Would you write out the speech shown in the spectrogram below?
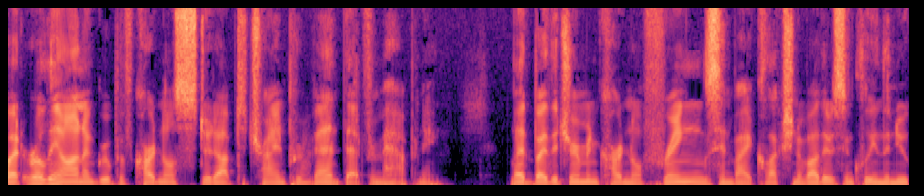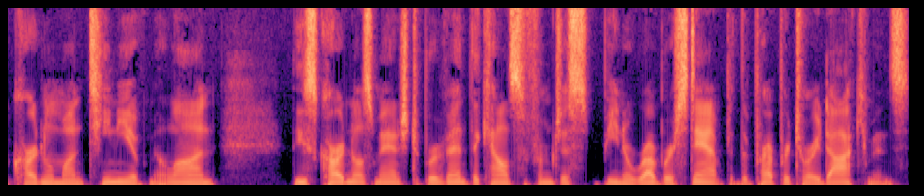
But early on, a group of cardinals stood up to try and prevent that from happening. Led by the German Cardinal Frings and by a collection of others, including the new Cardinal Montini of Milan, these cardinals managed to prevent the council from just being a rubber stamp to the preparatory documents.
